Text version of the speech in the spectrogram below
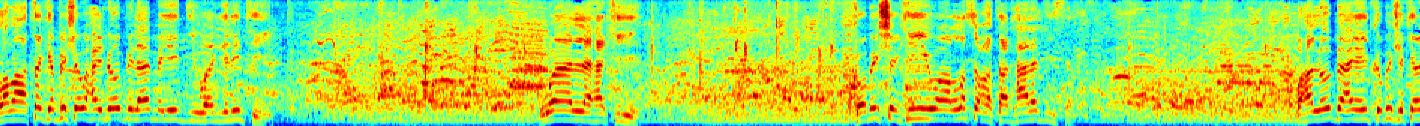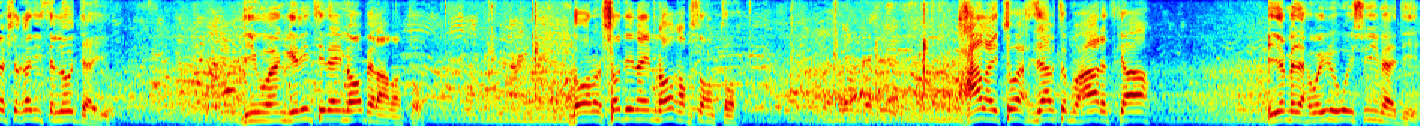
labaatanka bisha waxay noo bilaamayey diiwaangelintii. Waa la hakiyey. Komishankii waa la socotaan xaaladdiisa waxaa loo baahanya in komishankana shaqadiisa loo daayo. Diiwaangelintii inay noo bilaabanto doorashadii inay noo qabsoonto. Xalayto axsaabta mucaaradkaa iyo madaxweynuhu way isu yimaadeen.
